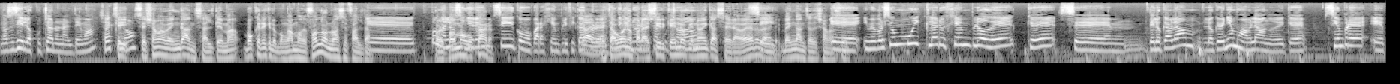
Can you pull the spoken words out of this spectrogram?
no sé si lo escucharon al tema. ¿Sabes Sí, no? se llama Venganza el tema. ¿Vos querés que lo pongamos de fondo o no hace falta? Eh, pónganlo si quieren, buscar. sí, como para ejemplificar. Dale, para la Está bueno que no para decir qué es lo que no hay que hacer. A ver, Sí. dale. Venganza se llama Eh, y me pareció un muy claro ejemplo de que se de lo que hablábamos, lo que veníamos hablando, de que siempre eh,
